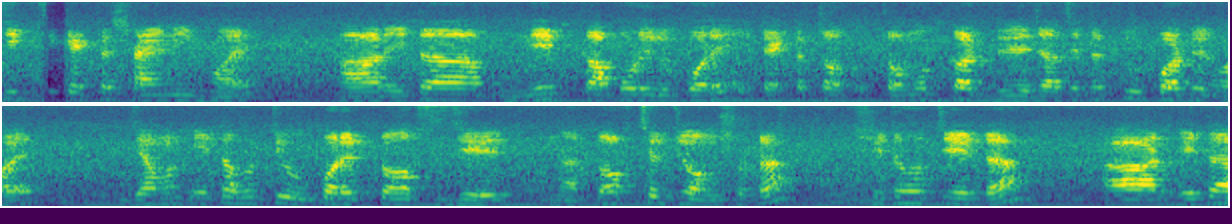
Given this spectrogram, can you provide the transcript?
চিকচিক একটা শাইনিং হয়। আর এটা নেট কাপড়ের উপরে, এটা একটা চমৎকার ড্রেস আছে, এটা টু পার্টের হয়। যেমন এটা হচ্ছে উপরের টপস যে টপসের যে অংশটা, সেটা হচ্ছে এটা। আর এটা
